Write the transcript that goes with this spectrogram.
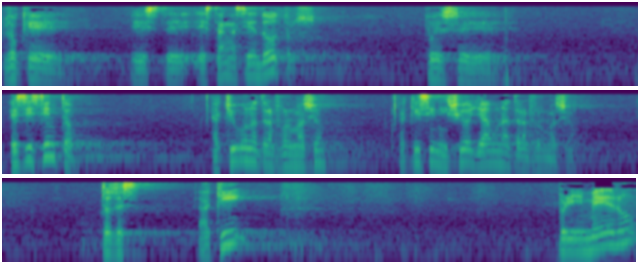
lo que este, están haciendo otros. Pues eh, es distinto. Aquí hubo una transformación. Aquí se inició ya una transformación. Entonces, aquí, primero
